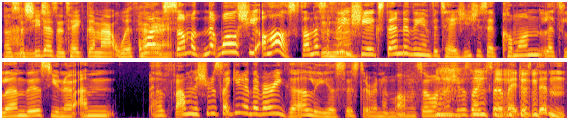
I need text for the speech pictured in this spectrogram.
Oh, so she doesn't take them out with her. Like some, of, no, well, she asked, and that's the Mm-hmm. thing. She extended the invitation. She said, "Come on, let's learn this," you know. And her family, she was like, you know, they're very girly, her sister and her mom and so on. And she was like, so they just didn't.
